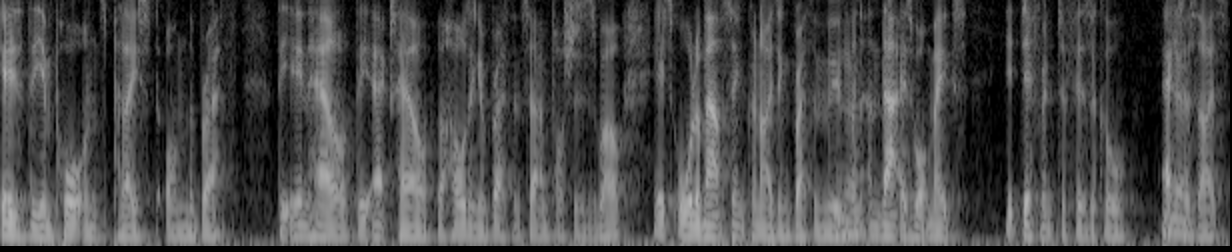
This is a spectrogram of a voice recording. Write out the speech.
is the importance placed on the breath, the inhale, the exhale, the holding of breath in certain postures as well. It's all about synchronizing breath and movement, Yeah. and that is what makes it different to physical Yeah. exercise.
